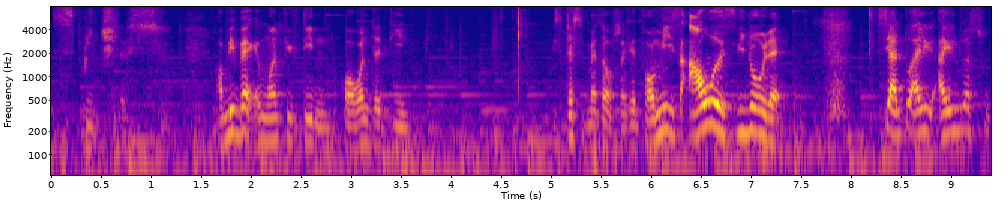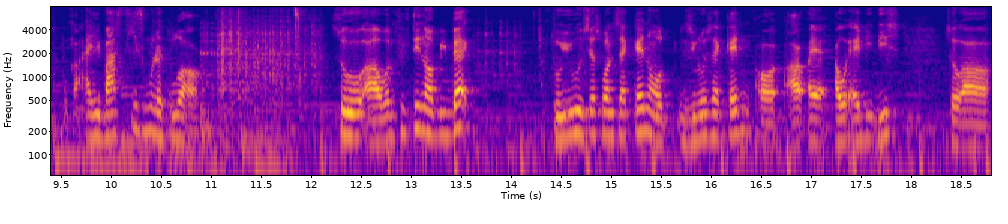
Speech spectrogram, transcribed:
Speechless. I'll be back at 1.15 or 1.30. It's just a matter of second. For me, it's hours, you know that. See, until air, air, air basi semua dah keluar. So, uh, 1.15 I'll be back. To you, it's just 1 second or 0 zero second. Or I, I, I will edit this. So uh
